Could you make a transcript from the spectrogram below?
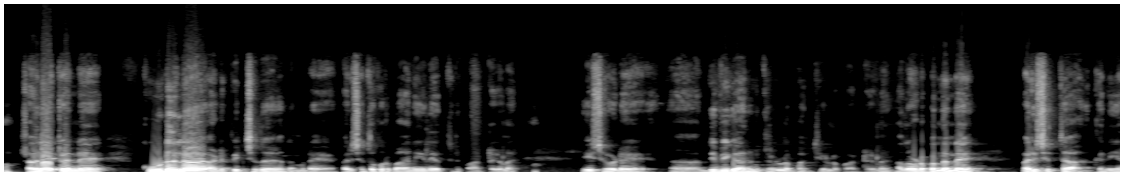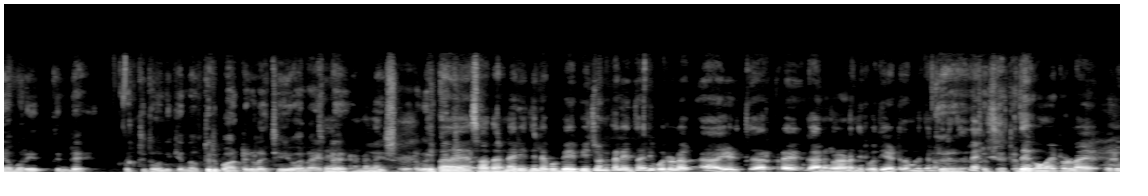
പക്ഷെ അതിലേറ്റവും എന്നെ കൂടുതൽ അടുപ്പിച്ചത് നമ്മുടെ പരിശുദ്ധ കുർബാനയിലെ ഒത്തിരി പാട്ടുകൾ ഈശോയുടെ ദിവികാരണത്തിലുള്ള ഭക്തിയുള്ള പാട്ടുകൾ. അതോടൊപ്പം തന്നെ പരിശുദ്ധ കന്യാമറിയത്തിന്റെ വൃത്തി തോന്നിക്കുന്ന ഒത്തിരി പാട്ടുകൾ ചെയ്യുവാനായിട്ട്? ഇപ്പൊ സാധാരണ രീതിയിൽ ബേബി ജോൺ കലയന്താനി പോലുള്ള എഴുത്തുകാർക്കുടെ ഗാനങ്ങളാണ് നിരവധിയായിട്ട് നമ്മൾ അദ്ദേഹവുമായിട്ടുള്ള ഒരു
